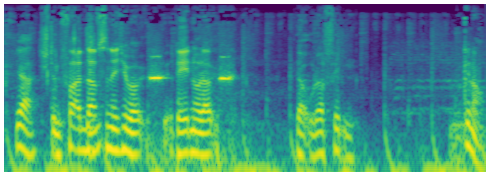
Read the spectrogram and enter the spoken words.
ja, stimmt. Vor allem darfst du nicht über reden oder Ja, oder ficken. genau.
